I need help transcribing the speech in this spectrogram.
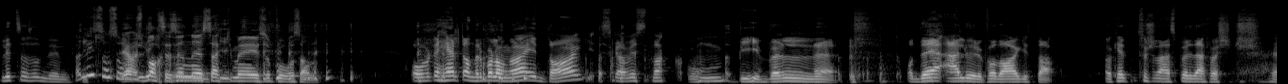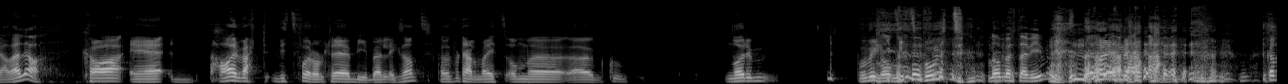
Litt sånn som din kick. Ja, litt sånn som Ja, å sparke sånn som en sekk med isopor og sand. Over til helt andre ballonger. I dag skal vi snakke om Bibelen. Og det jeg lurer på da, gutta OK, Torstein, jeg spør deg først. Ja vel, ja. Hva er, har vært ditt forhold til Bibel, ikke sant? Kan du fortelle meg litt om uh, uh, Når På hvilket tidspunkt Nå møtte jeg Bibelen. når, kan,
